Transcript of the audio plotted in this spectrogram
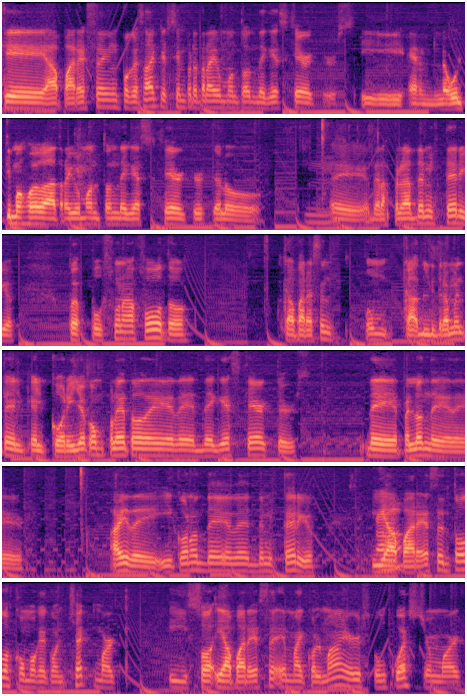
que aparecen, porque sabes que él siempre trae un montón de guest characters. Y en los últimos juegos ha traído un montón de guest characters de los eh, de las peleas de misterio. Pues puso una foto que aparecen un, literalmente el, el corillo completo de, de, de guest characters. De, perdón, de, de ay, de iconos de, de, misterio. Y aparecen todos como que con checkmark. Y, so- y aparece en Michael Myers un question mark,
